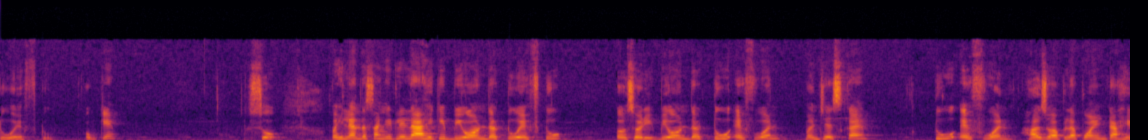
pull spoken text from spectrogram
two F two okay so पहिल्यांदा सांगितलेलं आहे की beyond the two F two sorry beyond the two F one म्हणजेच काय? टू एफ वन हा जो आपला पॉईंट आहे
